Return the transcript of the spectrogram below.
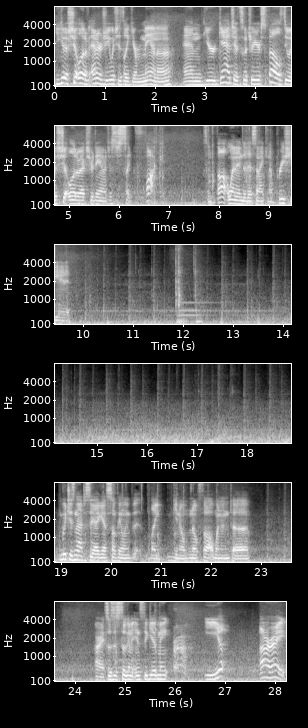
you get a shitload of energy, which is like your mana, and your gadgets, which are your spells, do a shitload of extra damage. It's just like, fuck. Some thought went into this, and I can appreciate it. Which is not to say, I guess, something like that, like, you know, no thought went into... Alright, so is this still gonna insta-give me? Yep. Alright.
